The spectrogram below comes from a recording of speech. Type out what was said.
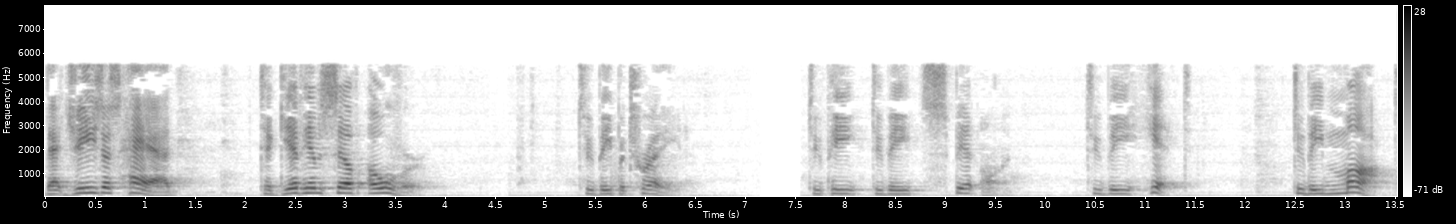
that Jesus had to give himself over to be betrayed, to be, to be spit on, to be hit, to be mocked,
